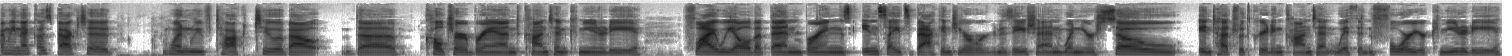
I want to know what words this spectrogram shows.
I mean, that goes back to when we've talked to about the culture, brand, content community flywheel that then brings insights back into your organization when you're so in touch with creating content with and for your community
